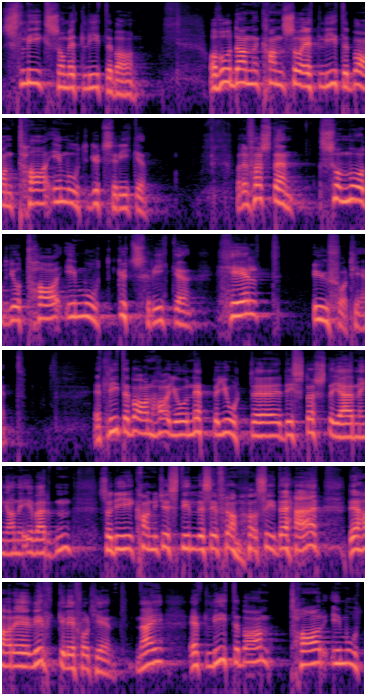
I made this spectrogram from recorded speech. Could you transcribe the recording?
Slik som et lite barn. Og hvordan kan så et lite barn ta imot Guds rike? For det første så må det jo ta imot Guds rike helt ufortjent. Et lite barn har jo neppe gjort eh, de største gjerningene i verden, så de kan ikke stille seg fram og si det her det har jeg virkelig fortjent. Nei, et lite barn tar imot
